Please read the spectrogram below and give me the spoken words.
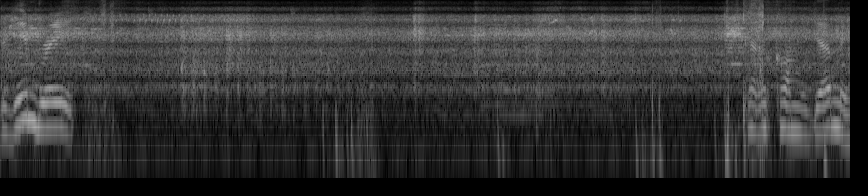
The game breaks. Can come get me?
